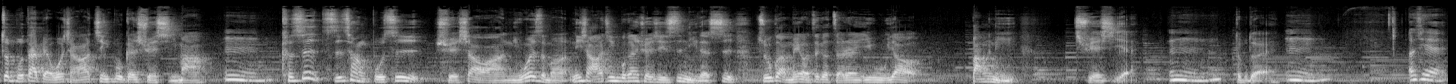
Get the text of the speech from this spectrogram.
这不代表我想要进步跟学习吗？嗯，可是职场不是学校啊，你为什么你想要进步跟学习是你的事，主管没有这个责任义务要帮你学习欸。嗯，对不对？嗯，而且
